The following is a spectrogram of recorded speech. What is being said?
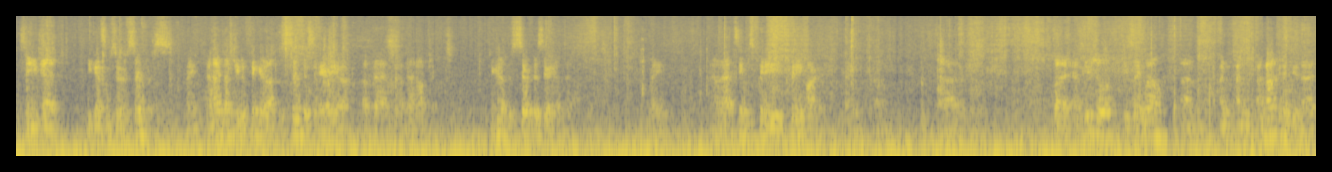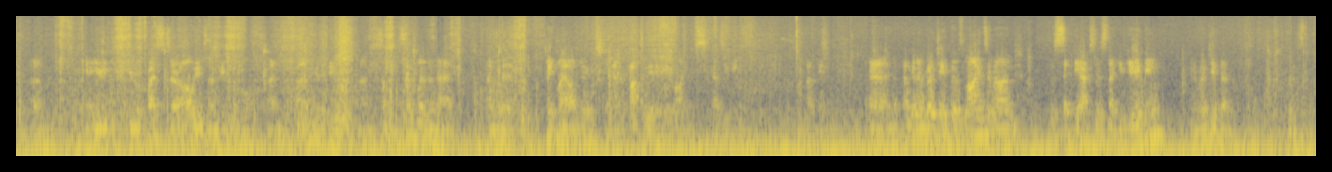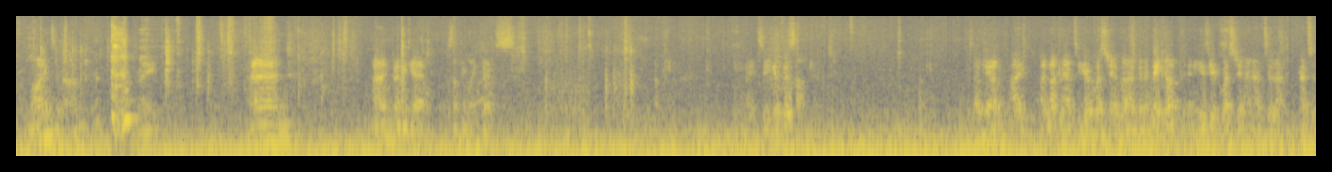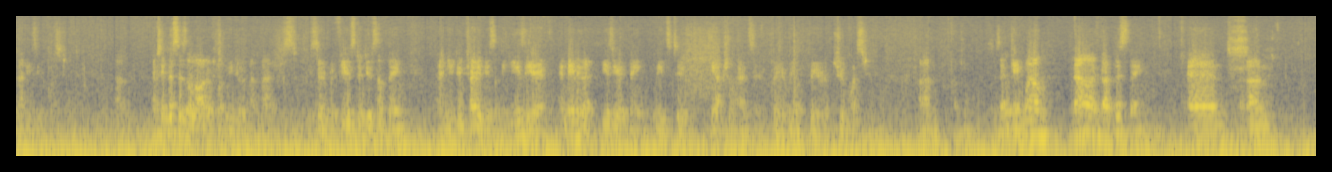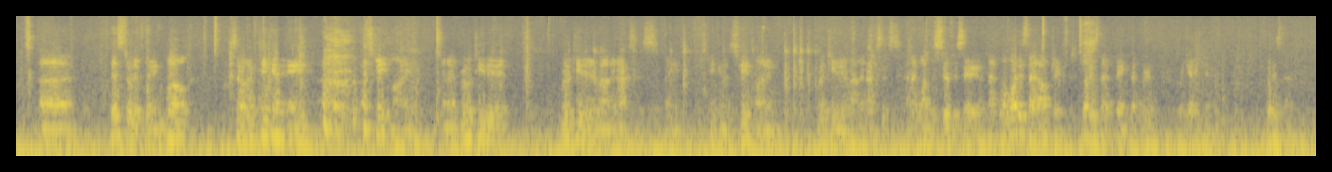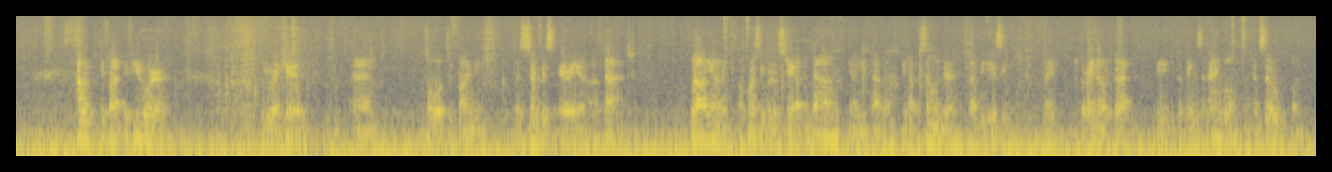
so you get you get some sort of surface, right? And I'd like you to figure out the surface area of that of that object. Figure out the surface area of that object, right? Now that seems pretty pretty hard, right? Um, uh, but as usual, you say, well, um, I'm, I'm, I'm not going to do that. Um, you your, your requests are always unreasonable. I'm, I'm going to do um, something simpler than that. I'm going to take my object and approximate it with lines, as usual. Okay. And I'm going to rotate those lines around the, the axis that you gave me. I'm going to rotate that, those lines around, right? And I'm going to get something like this. Okay. Right, so you get this object. Okay. I'm, I, I'm not going to answer your question, but I'm going to make up an easier question and answer that answer that easier question. Um, actually, this is a lot of what we do in mathematics. You sort of refuse to do something, and you do try to do something easier, and maybe that easier thing leads to the actual answer for your real for your true question. Um, okay. So say, okay, well, now I've got this thing, and um, uh, this sort of thing. Well, so I've taken a, a straight line and I've rotated it, rotated it around an axis. Right? I've taken a straight line, rotated it around an axis, and I want the surface area of that. Well, what is that object? What is that thing that we're we're getting there? What is that? How would, if I, if you were you were a kid and told to find the, the surface area of that, well, you know, of course, if it were straight up and down, you know, you'd have a you'd have a cylinder. That'd be easy, right? But right now we've got the the thing is an angle, and so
